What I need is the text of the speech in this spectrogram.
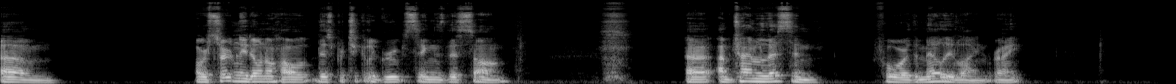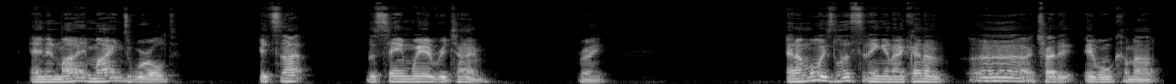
Um, or certainly don't know how this particular group sings this song. Uh, I'm trying to listen for the melody line, right? And in my mind's world, it's not the same way every time, right? And I'm always listening and I kind of, uh, I try to, it won't come out.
